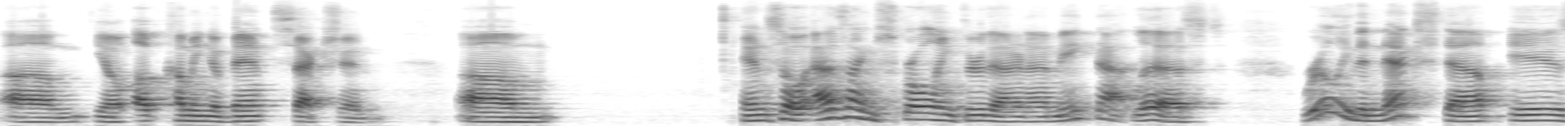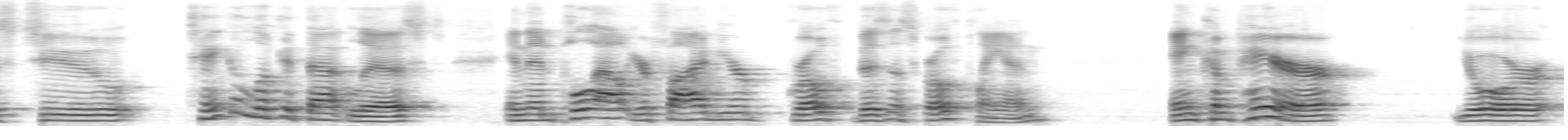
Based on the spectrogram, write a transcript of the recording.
um, you know, upcoming event section? Um, and so as I'm scrolling through that and I make that list, really the next step is to take a look at that list and then pull out your five year growth business growth plan and compare your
